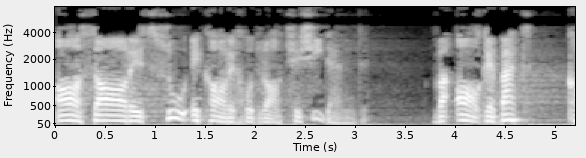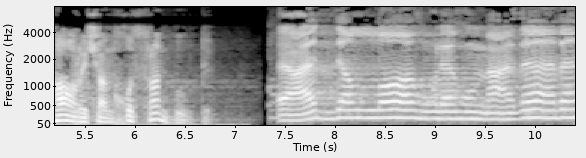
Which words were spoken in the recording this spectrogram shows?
آثار سوء کار خود را چشیدند و عاقبت کارشان خسران بود. اعد الله لهم عذابا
